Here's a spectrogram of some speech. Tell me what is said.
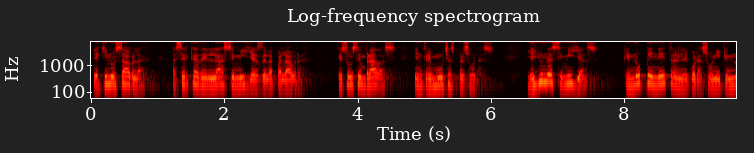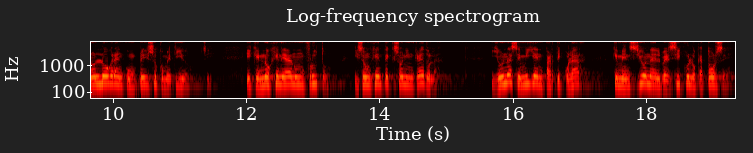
Y aquí nos habla acerca de las semillas de la palabra que son sembradas entre muchas personas. Y hay unas semillas que no penetran en el corazón y que no logran cumplir su cometido, ¿sí? y que no generan un fruto, y son gente que son incrédula. Y una semilla en particular que menciona el versículo 14,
